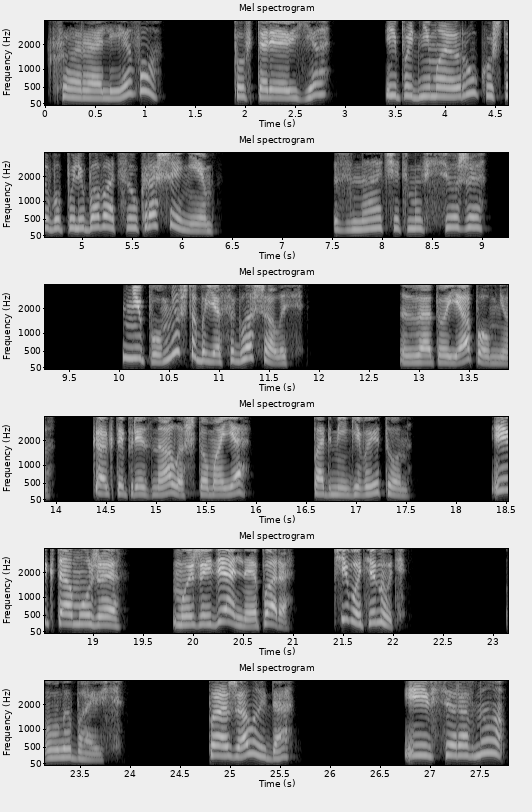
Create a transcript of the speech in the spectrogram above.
«Королеву?» — повторяю я и поднимаю руку, чтобы полюбоваться украшением. «Значит, мы все же...» «Не помню, чтобы я соглашалась». «Зато я помню, как ты признала, что моя», — подмигивает он. «И к тому же, мы же идеальная пара. Чего тянуть?» Улыбаюсь. Пожалуй, да. И все равно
